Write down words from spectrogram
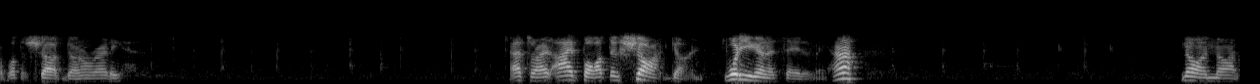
I bought the shotgun already. That's right, I bought the shotgun. What are you gonna say to me, huh? No, I'm not.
